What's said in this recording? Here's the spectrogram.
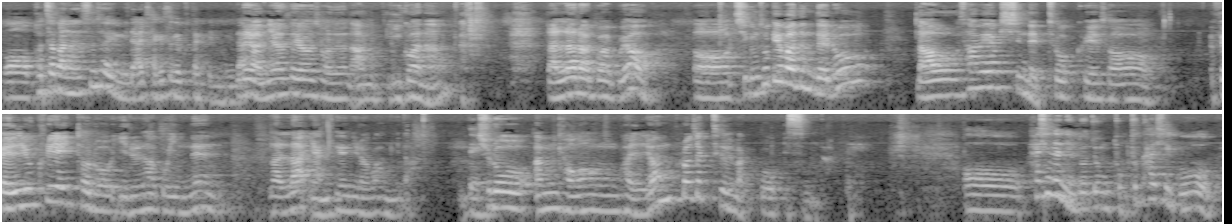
어, 거쳐가는 순서입니다. 자기소개 부탁드립니다. 안녕하세요. 저는 암 이관아 날라라고 하고요. 어, 지금 소개받은 대로 나우 사회혁신 네트워크에서 밸류 크리에이터로 일을 하고 있는 랄라 양세은이라고 합니다. 네. 주로 암 경험 관련 프로젝트를 맡고 있습니다. 어, 하시는 일도 좀 독특하시고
